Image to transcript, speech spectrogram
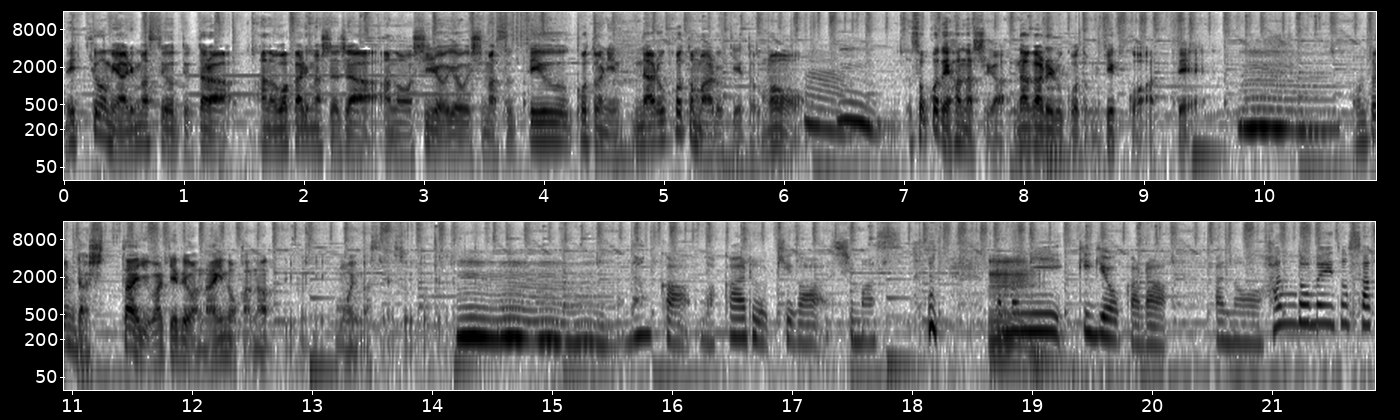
で興味ありますよって言ったら「あの分かりました。じゃああの資料用意します」っていうことになることもあるけども、うんうん。そこで話が流れることも結構あってうん。本当に出したいわけではないのかなっていうふうに思いますねそういうところで。うんうんうんうん。なんかわかる気がします。うん。たまに企業からあのハンドメイド作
